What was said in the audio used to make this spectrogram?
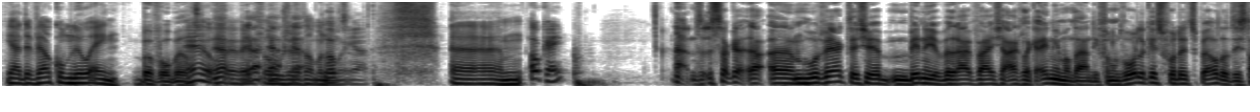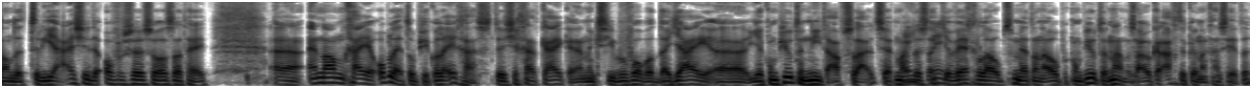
Ja, de welkom 01. Bijvoorbeeld. Hè? Of Ja, eh, weet ja, hoe ze dat allemaal noemen. Ja. Ehm, Oké. Nou, eh, ehm, hoe het werkt is, je, binnen je bedrijf wijs je eigenlijk één iemand aan die verantwoordelijk is voor dit spel. Dat is dan de triage de officer, zoals dat heet. Eh, en dan ga je opletten op je collega's. Dus je gaat kijken en ik zie bijvoorbeeld dat jij eh, je computer niet afsluit, zeg maar. Nee, dus dat nee, je wegloopt met een open computer. Nou, dan zou ik erachter kunnen gaan zitten.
